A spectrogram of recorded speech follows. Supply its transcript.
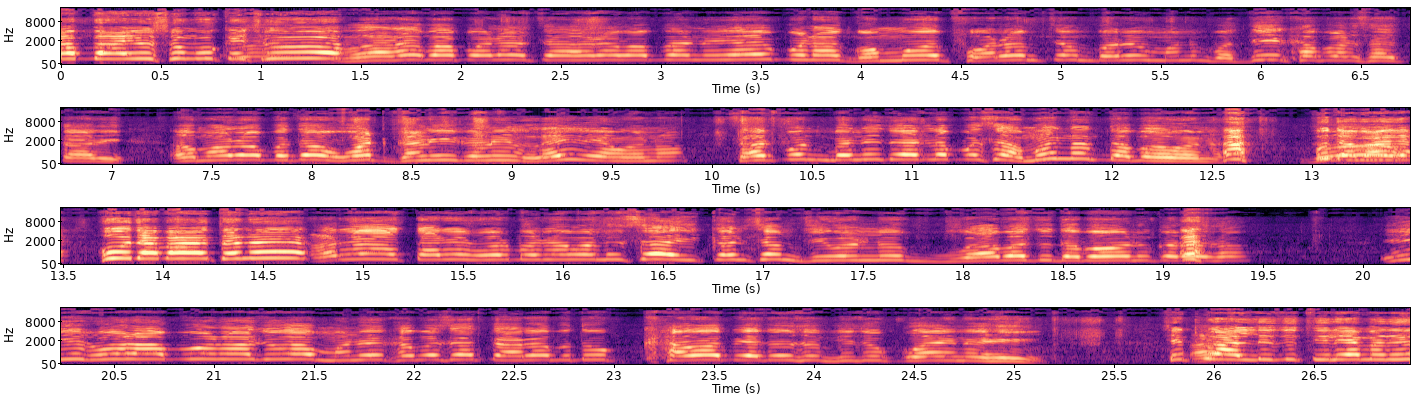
બાપા આવ્યો છું હું કહું મારા બાપાના સહારા બાપા નહીં આવે પણ આ ગમો ફોરમ ચમ ભર્યું મને બધી ખબર છે તારી. અમારો બધો વટ ઘણી ઘણી લઈ લેવાનો. સરપંચ બની જાય એટલે પછી અમને નથી દબાવવાના. હું દબાવે હું દબાવે તને? અરે તારે રોડ બનાવવાનું છે ઈકન જીવન જીવનનું આ બાજુ દબાવવાનું કરે છે? એ રોડ આપવાના જો મને ખબર છે તારા બધું ખાવા પીધું છે બીજું કોઈ નહીં. કેટલું હાલ દીધું તીલે મને?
